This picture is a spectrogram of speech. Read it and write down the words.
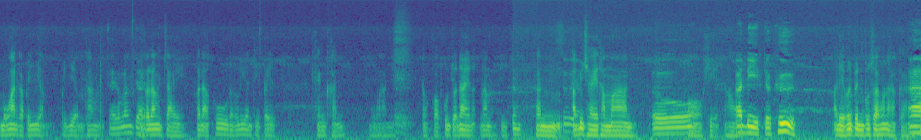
เมื่อวานก็ไปเยี่ยม ไปเยี่ยมทั้งให้กำลังใจให้กำลังใจคณะครูนักเรียนที่ไปแข่งขัน เมื่อวานนี้ต้องขอบคุณเจ้านายนำที่ท่านอภิชัยธรรมานโอ้พอเขตเฮาอดีตก็คืออันนี้เพิ่นเป็นผู้ช่วยหัวหน้าการอ่า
